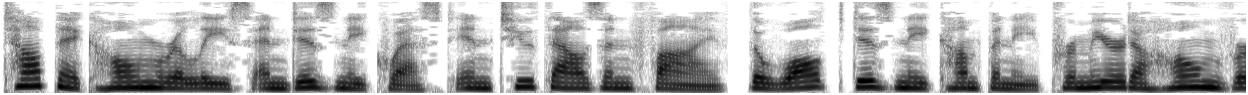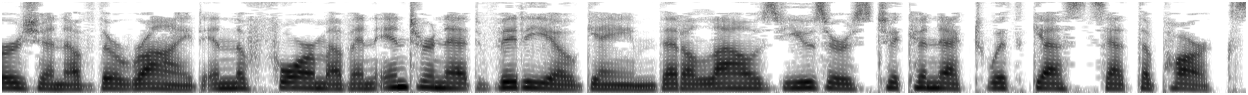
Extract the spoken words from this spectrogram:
Topic home release and DisneyQuest In 2005, the Walt Disney Company premiered a home version of the ride in the form of an Internet video game that allows users to connect with guests at the parks.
